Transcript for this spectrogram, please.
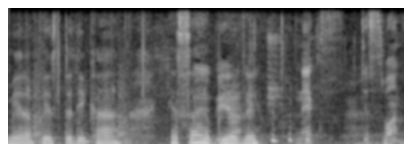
मेरा फेस तो देखा। कैसा हैप्पी हो गई। नेक्स्ट दिस वन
